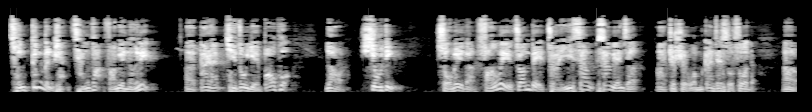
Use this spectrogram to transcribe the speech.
从根本上强化防卫能力，呃，当然其中也包括要修订所谓的防卫装备转移三三原则啊，就是我们刚才所说的啊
